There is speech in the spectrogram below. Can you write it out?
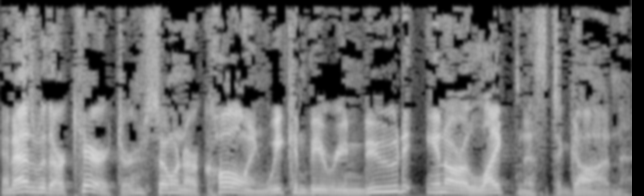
And as with our character, so in our calling, we can be renewed in our likeness to God.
